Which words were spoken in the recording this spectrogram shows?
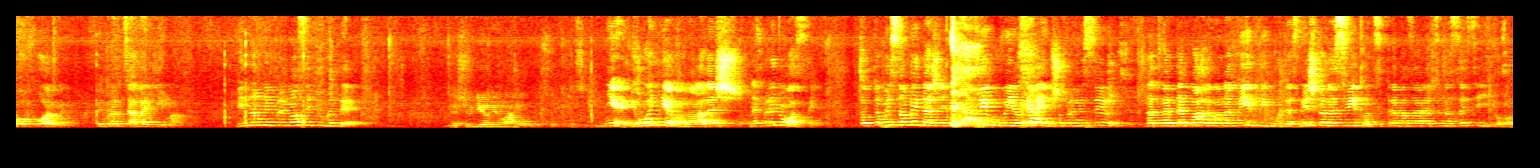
оформимо, Петровця Вадіма. Він нам не приносить УБД. Якщо в нього немає, Ні, його є воно, але ж не приносить. Тобто ми самі навіть ініціативу виявляємо, що принесли на тверде паливо, на пільги буде, знижка на світло. Це треба зараз на сесії його.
